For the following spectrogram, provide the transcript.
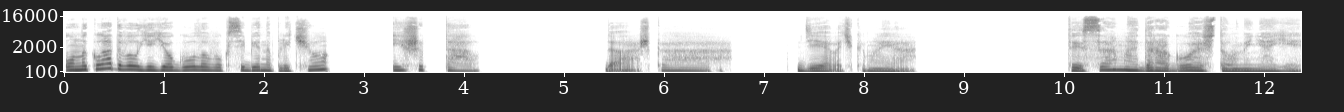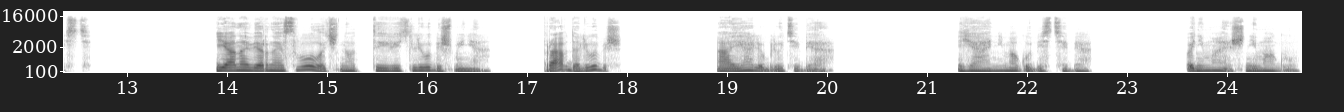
он накладывал ее голову к себе на плечо и шептал: "Дашка, девочка моя. Ты самое дорогое, что у меня есть. Я, наверное, сволочь, но ты ведь любишь меня. Правда, любишь? А я люблю тебя. Я не могу без тебя. Понимаешь, не могу.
